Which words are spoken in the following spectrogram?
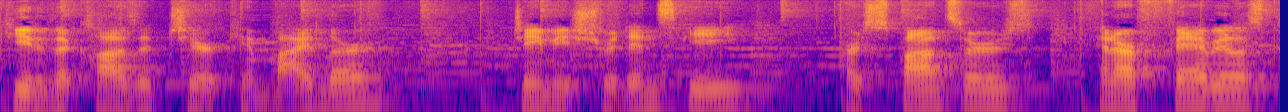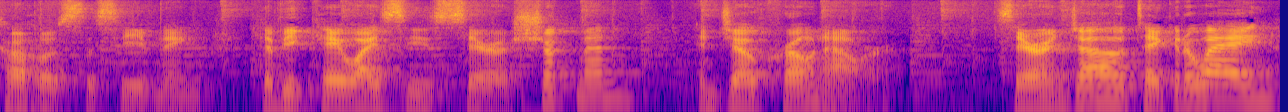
Key to the Closet chair Kim Beidler, Jamie Shredinsky, our sponsors, and our fabulous co-hosts this evening, WKYC's Sara Shookman and Joe Kronauer. Sara and Joe, take it away.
